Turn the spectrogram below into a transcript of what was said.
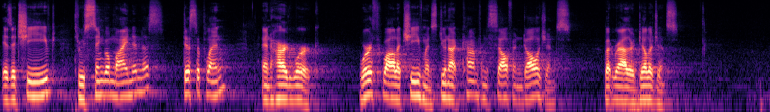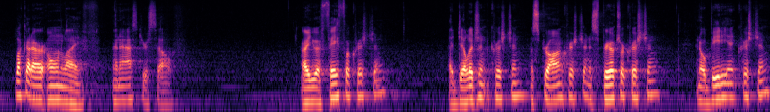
is achieved through single mindedness, discipline, and hard work. Worthwhile achievements do not come from self indulgence, but rather diligence. Look at our own life and ask yourself Are you a faithful Christian, a diligent Christian, a strong Christian, a spiritual Christian, an obedient Christian?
